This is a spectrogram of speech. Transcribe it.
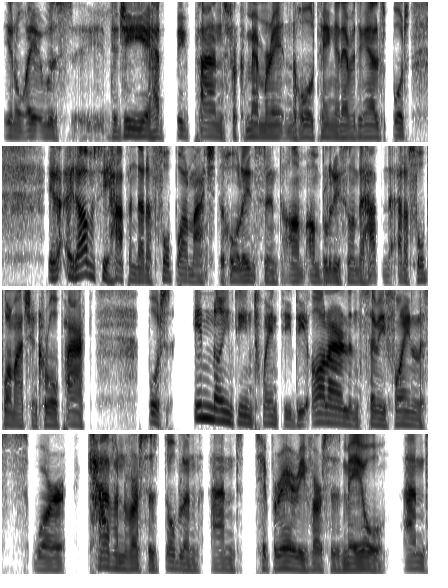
you know, it was the GAA had big plans for commemorating the whole thing and everything else, but it, it obviously happened at a football match. The whole incident on, on Bloody Sunday happened at a football match in Croke Park. But in 1920, the All Ireland semi finalists were Cavan versus Dublin and Tipperary versus Mayo. And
